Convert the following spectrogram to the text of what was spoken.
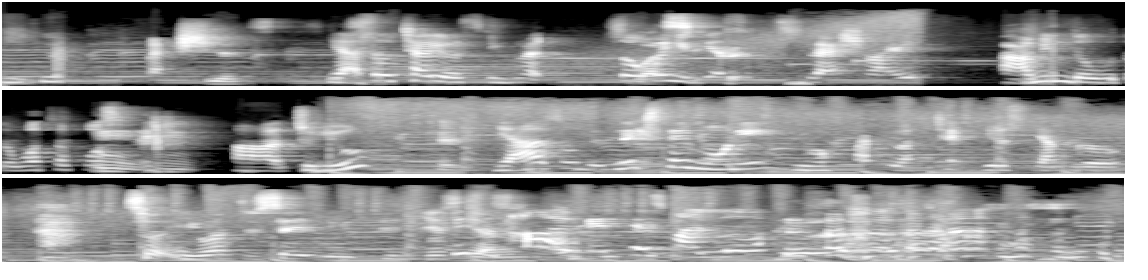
you feel fresh. yes. Yeah, so tell your secret. So What when you secret? get the splash, right? I mean the, the waterfall Mm, splash mm. uh, to you. Okay. Yeah, so the next day morning you will find you are 10 years younger. So you want to say you 10 years This young? is how I can test my love.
